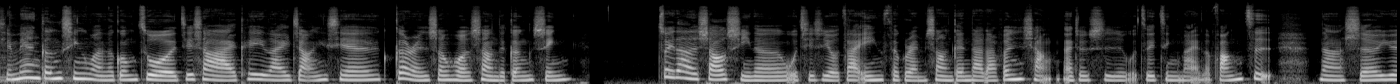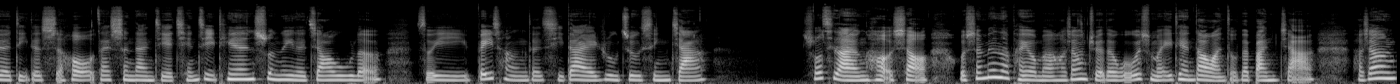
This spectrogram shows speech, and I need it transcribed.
前面更新完了工作，接下来可以来讲一些个人生活上的更新。最大的消息呢，我其实有在 Instagram 上跟大家分享，那就是我最近买了房子。那十二月底的时候，在圣诞节前几天顺利的交屋了，所以非常的期待入住新家。说起来很好笑，我身边的朋友们好像觉得我为什么一天到晚都在搬家，好像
